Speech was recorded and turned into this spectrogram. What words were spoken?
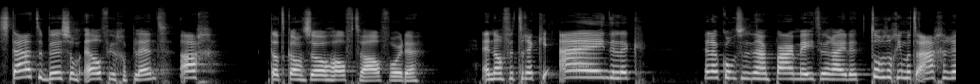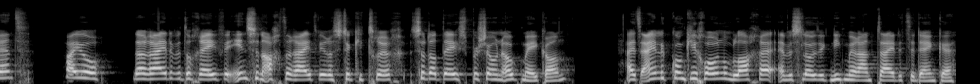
Staat de bus om 11 uur gepland? Ach, dat kan zo half 12 worden. En dan vertrek je eindelijk. En dan komt er na een paar meter rijden toch nog iemand aangerend. Ah joh, dan rijden we toch even in zijn achterrijd weer een stukje terug, zodat deze persoon ook mee kan. Uiteindelijk kon ik hier gewoon om lachen en besloot ik niet meer aan tijden te denken.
